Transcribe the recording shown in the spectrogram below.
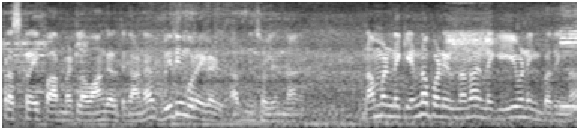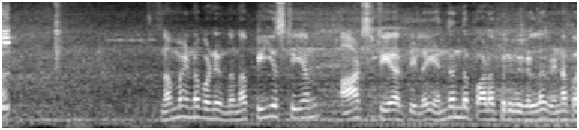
ப்ரெஸ்கிரைப் ஃபார்மேட்டில் வாங்குறதுக்கான விதிமுறைகள் அப்படின்னு சொல்லியிருந்தாங்க. நம்ம இன்றைக்கி என்ன பண்ணியிருந்தோன்னா இன்றைக்கி ஈவினிங் பார்த்தீங்கன்னா நம்ம என்ன பண்ணியிருந்தோம்னா பிஎஸ்டிஎம் ஆர்ட்ஸ் டிஆர்பியில் எந்தெந்த பாடப்பிரிவுகளில் விண்ணப்ப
